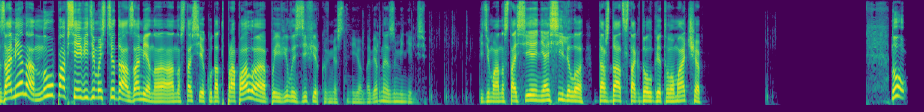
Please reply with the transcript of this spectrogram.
Замена? Ну, по всей видимости, да, замена. Анастасия куда-то пропала, появилась Зефирка вместо нее. Наверное, заменились. Видимо, Анастасия не осилила дождаться так долго этого матча. Ну,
